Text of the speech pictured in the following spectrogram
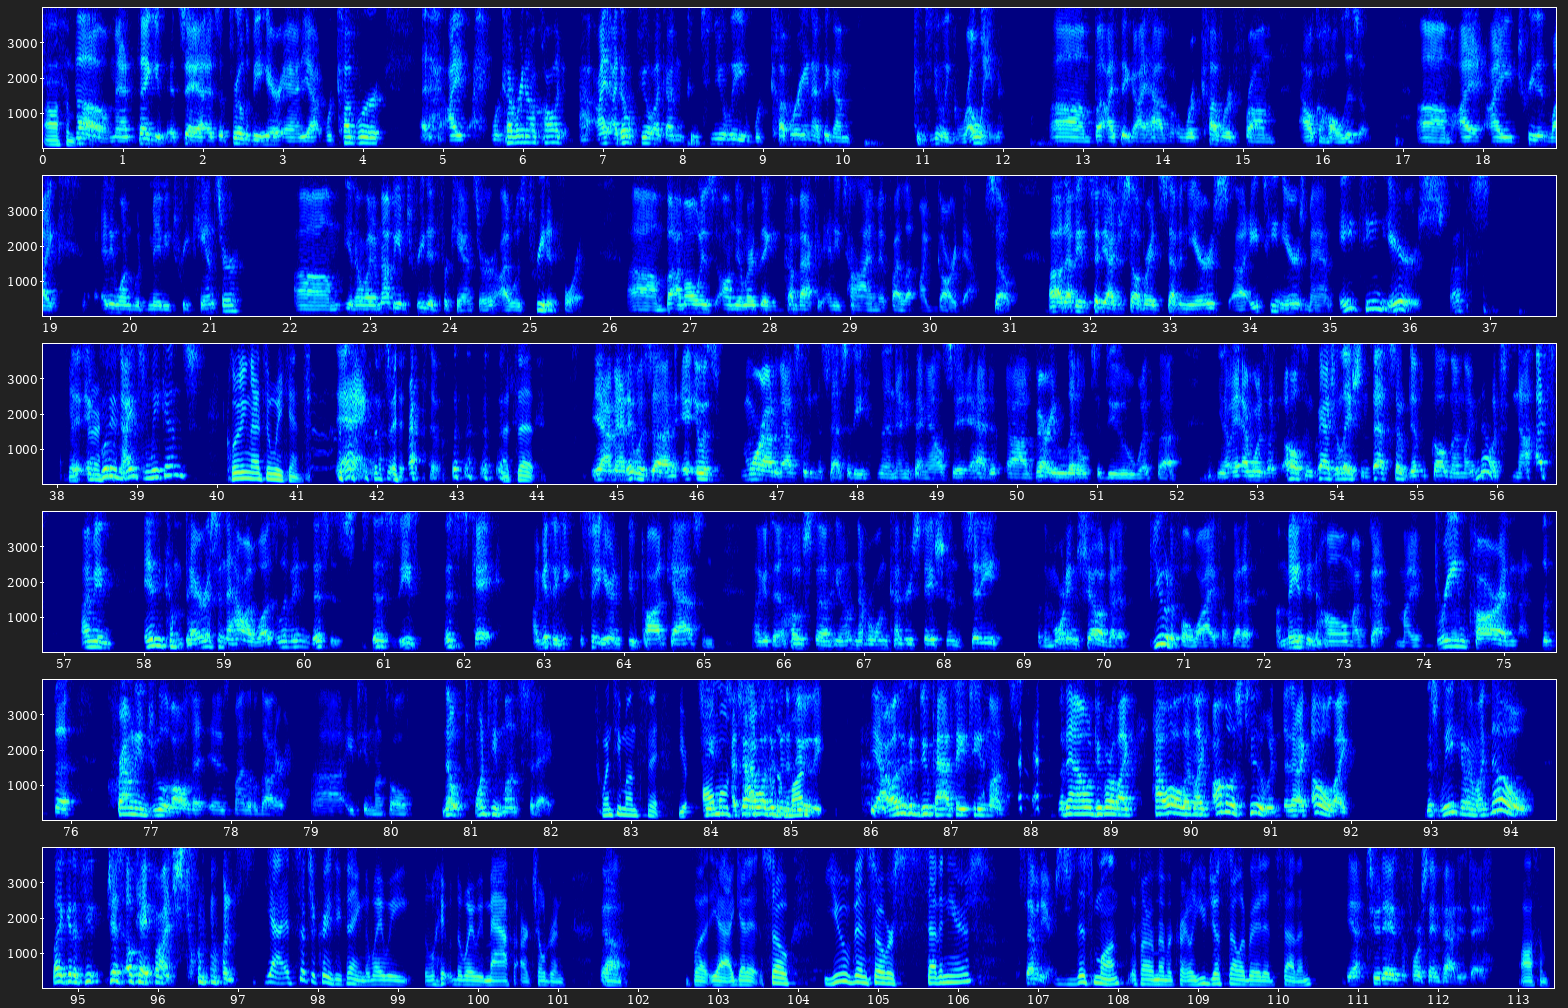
Awesome. oh man, thank you. It's a it's a thrill to be here. And yeah, recover. I recovering alcoholic. I I don't feel like I'm continually recovering. I think I'm continually growing. Um, but I think I have recovered from alcoholism. Um, I I treat it like anyone would maybe treat cancer. Um, you know, like I'm not being treated for cancer. I was treated for it. Um, but I'm always on the alert. They can come back at any time if I let my guard down. So uh, that being said, yeah, I just celebrated seven years, uh, 18 years, man, 18 years. That's Yes, sir. including nights and weekends. Including nights and weekends. Dang, That's that's it. impressive. That's it. yeah, man, it was uh, it, it was more out of absolute necessity than anything else. It had uh, very little to do with, uh, you know, everyone's like, "Oh, congratulations, that's so difficult," and I'm like, "No, it's not." I mean, in comparison to how I was living, this is this is easy. This is cake. I get to he- sit here and do podcasts, and I get to host a you know number one country station in the city for the morning show. I've got a beautiful wife. I've got an amazing home. I've got my dream car, and the the crowning jewel of all of it is my little daughter, uh, 18 months old. No, 20 months today. 20 months today. You're See, almost I said I wasn't going to do the. Yeah, I wasn't going to do past 18 months. But now when people are like, "How old?" I'm like, "Almost two. and they're like, "Oh, like this week," and I'm like, "No, like in a few. Just okay, fine, just 20 months." Yeah, it's such a crazy thing the way we the way the way we math our children. Yeah, Um, but yeah, I get it. So you've been sober seven years. Seven years. This month, if I remember correctly, you just celebrated seven. Yeah, two days before St. Patty's Day. Awesome.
